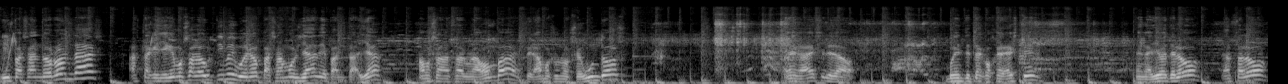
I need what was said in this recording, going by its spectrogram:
Ir pasando rondas hasta que lleguemos a la última y bueno, pasamos ya de pantalla. Vamos a lanzar una bomba, esperamos unos segundos. Venga, a ese le he dado. Voy a intentar coger a este. Venga, llévatelo, lánzalo.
